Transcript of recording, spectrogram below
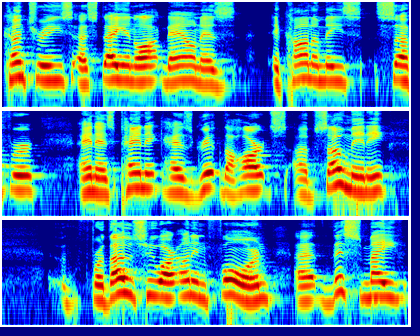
countries uh, stay in lockdown, as economies suffer, and as panic has gripped the hearts of so many, for those who are uninformed, uh, this may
